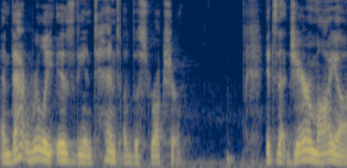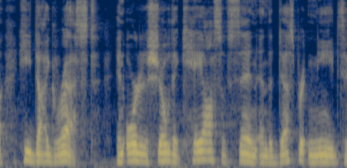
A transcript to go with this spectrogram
And that really is the intent of the structure. It's that Jeremiah, he digressed in order to show the chaos of sin and the desperate need to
